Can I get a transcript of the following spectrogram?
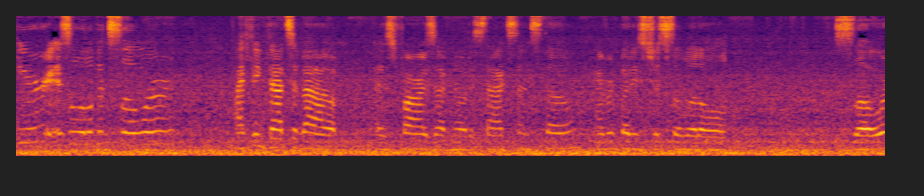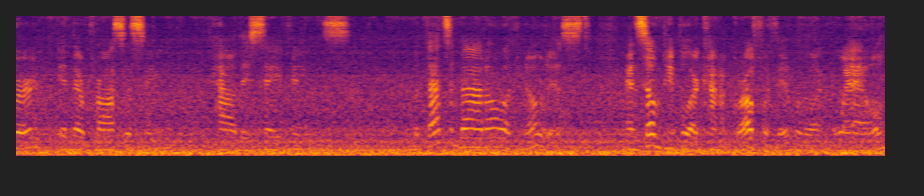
here is a little bit slower. I think that's about as far as I've noticed accents, though. Everybody's just a little slower in their processing, how they say things. But that's about all I've noticed. And some people are kind of gruff with it. We're like, well,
